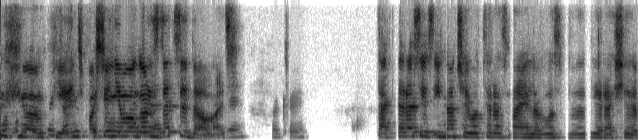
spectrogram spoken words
robiłam pięć, bo się nie mogłam zdecydować. Okay. Tak, teraz jest inaczej, bo teraz na ile wybiera się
